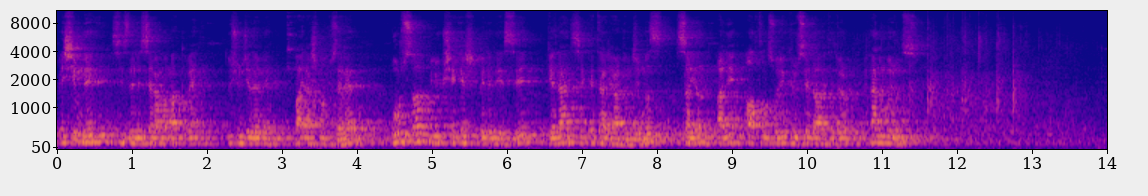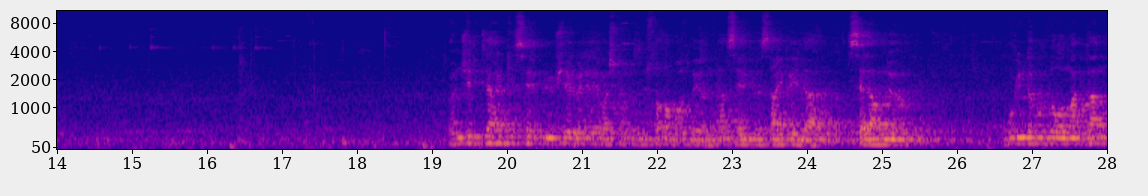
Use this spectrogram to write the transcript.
Ve şimdi sizleri selamlamak ve düşüncelerini paylaşmak üzere Bursa Büyükşehir Belediyesi Genel Sekreter Yardımcımız Sayın Ali Altınsoy'u kürsüye davet ediyorum. Efendim buyurunuz. Öncelikle herkese Büyükşehir Belediye Başkanımız Mustafa Bozbey adına sevgi ve saygıyla selamlıyorum. Bugün de burada olmaktan,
